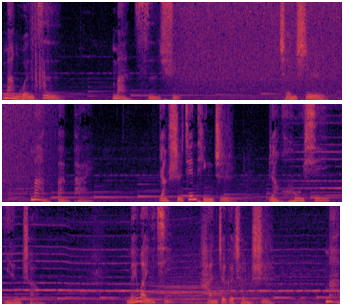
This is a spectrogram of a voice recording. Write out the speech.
慢文字，慢思绪，城市慢半拍，让时间停滞，让呼吸延长。每晚一起。和这个城市慢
